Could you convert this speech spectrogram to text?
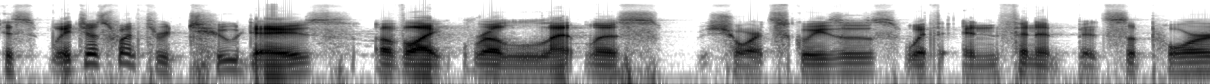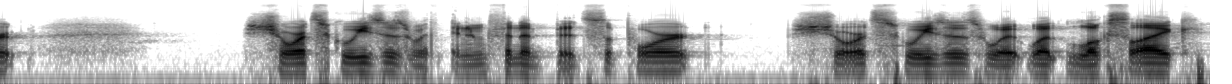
is we just went through two days of like relentless short squeezes with infinite bid support, short squeezes with infinite bid support, short squeezes with what looks like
